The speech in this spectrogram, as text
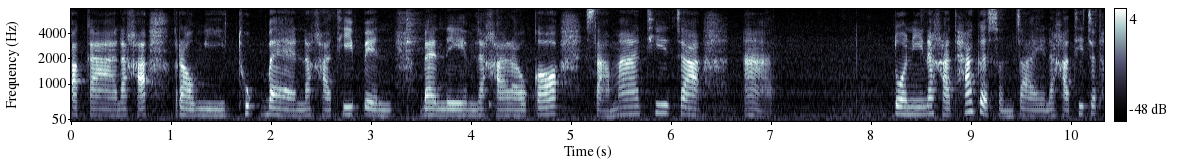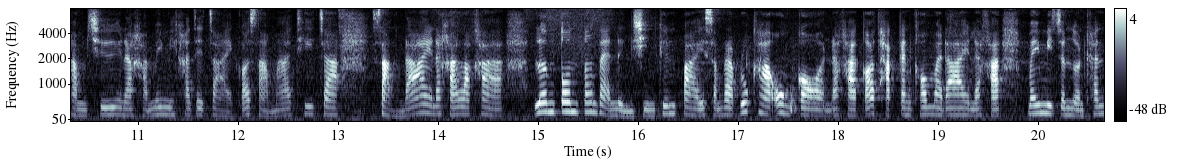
ปากกานะคะ เรามีทุกแบรนด์นะคะที่เป็นแบรนด์เนมนะคะ เราก็สามารถที่จะอ่า ตัวนี้นะคะถ้าเกิดสนใจนะคะที่จะทำชื่อนะคะไม่มีค่าใช้จ่ายก็สามารถที่จะสั่งได้นะคะ ราคาเริ่มต้นตั้งแต่ 1 ชิ้นขึ้นไปสำหรับลูกค้าองค์กรนะคะ ก็ทักกันเข้ามาได้นะคะ ไม่มีจำนวนขั้น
